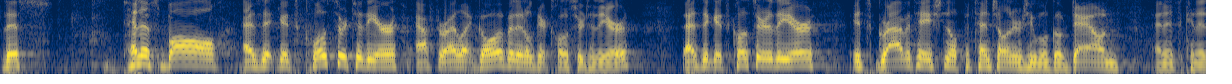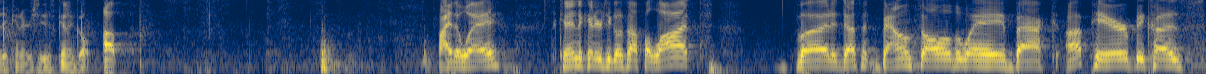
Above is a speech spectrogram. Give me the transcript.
This tennis ball, as it gets closer to the Earth, after I let go of it, it'll get closer to the Earth. As it gets closer to the Earth, its gravitational potential energy will go down, and its kinetic energy is going to go up. By the way, the kinetic energy goes up a lot, but it doesn't bounce all the way back up here because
